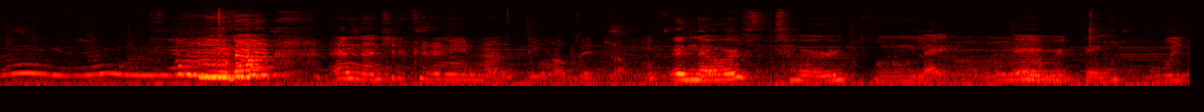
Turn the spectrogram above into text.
You know? And then she couldn't eat nothing of the Johnny. and there was turkey, like Mm. everything. We,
